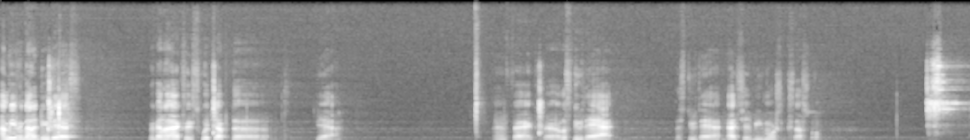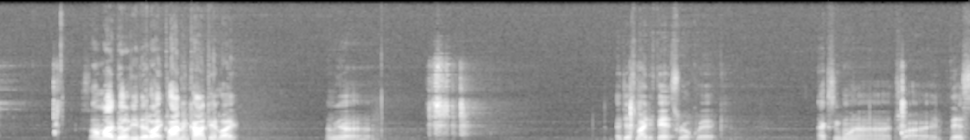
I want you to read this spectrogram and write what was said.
I'm even gonna do this. We're gonna actually switch up the yeah. In fact, uh, let's do that. Let's do that. That should be more successful. So my ability to like climb in content, like, let me uh, adjust my defense real quick. Actually, want to try this.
